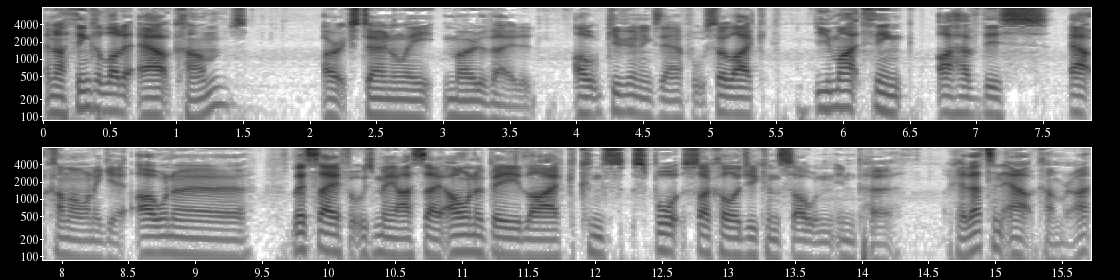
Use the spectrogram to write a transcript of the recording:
And I think a lot of outcomes are externally motivated. I'll give you an example. So, like, you might think, I have this outcome I want to get. I want to, let's say if it was me, I say, I want to be like cons- sports psychology consultant in Perth. Okay, that's an outcome, right?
